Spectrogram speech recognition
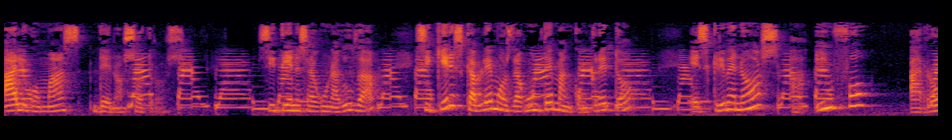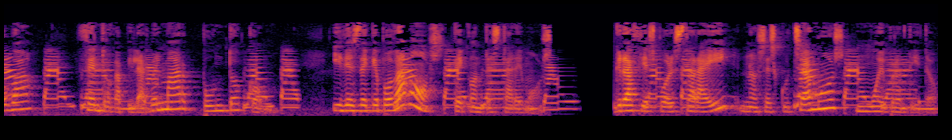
algo más de nosotros. Si tienes alguna duda, si quieres que hablemos de algún tema en concreto, escríbenos a info y desde que podamos te contestaremos. Gracias por estar ahí, nos escuchamos muy prontito.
